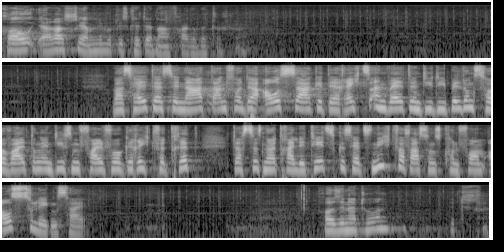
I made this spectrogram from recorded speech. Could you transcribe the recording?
Frau Jarasch, Sie haben die Möglichkeit der Nachfrage, bitte. Was hält der Senat dann von der Aussage der Rechtsanwältin, die die Bildungsverwaltung in diesem Fall vor Gericht vertritt, dass das Neutralitätsgesetz nicht verfassungskonform auszulegen sei? Frau Senatorin, bitte schön.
